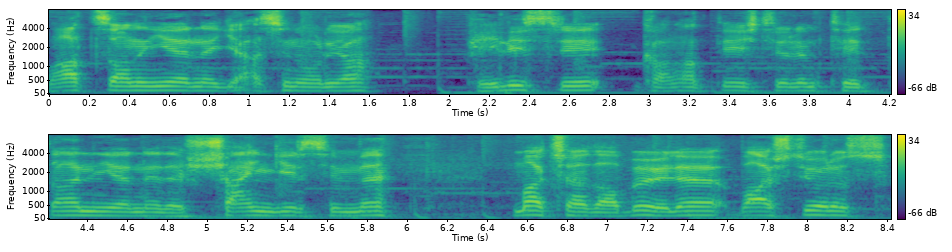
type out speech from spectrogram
Latza'nın yerine gelsin oraya. Pelistri kanat değiştirelim. Tettani yerine de Shine girsin ve maça da böyle başlıyoruz.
